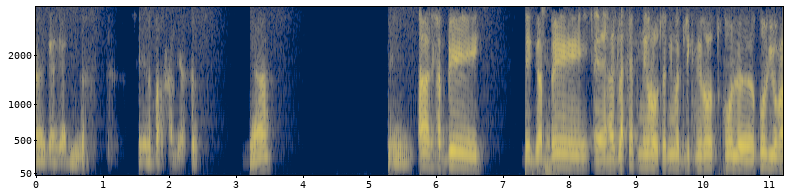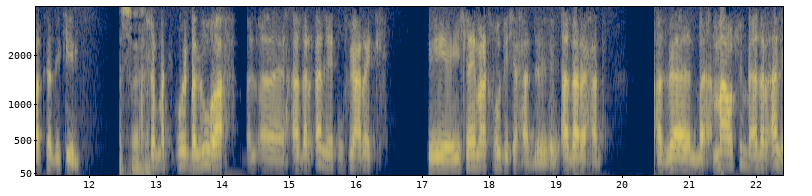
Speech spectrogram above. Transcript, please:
רגע, רגע, אני... שאלה ברכה לי עכשיו. אה, לגבי... לגבי אה, הדלקת נרות, אני מדליק נרות כל, אה, יום הצדיקים. עכשיו מה שקורה בלוח, אה, אדר א' מופיע ריק, כי יש להם רק חודש אחד, אדר אחד. אז מה עושים באדר א',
